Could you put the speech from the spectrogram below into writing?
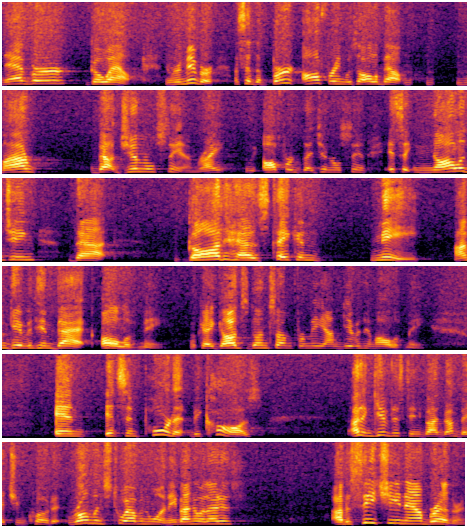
never go out. And remember, I said the burnt offering was all about my about general sin, right? We offered that general sin. It's acknowledging that God has taken me. I'm giving him back all of me. Okay? God's done something for me. I'm giving him all of me. And it's important because I didn't give this to anybody, but I bet you can quote it. Romans 12 and 1. Anybody know what that is? I beseech ye now, brethren.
